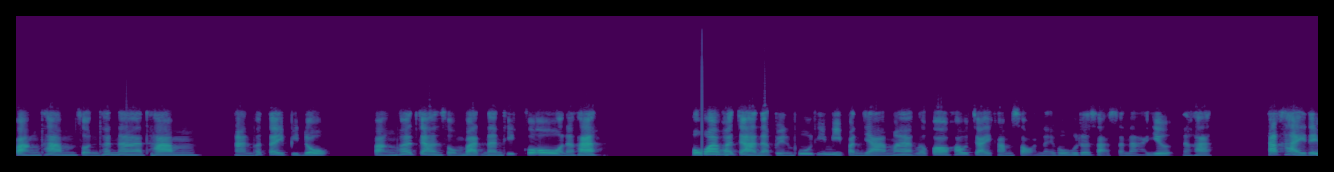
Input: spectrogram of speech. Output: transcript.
ฟังธรรมสนทนาธรรม อ่านพระไตรปิฎก ฟังพระอาจารย์สมบัตินันทิโกนะคะ เพราะว่าพระอาจารย์เป็นผู้ที่มีปัญญามาก แล้วก็เข้าใจคำสอนในพระพุทธศาสนาเยอะนะคะ ถ้าใครได้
